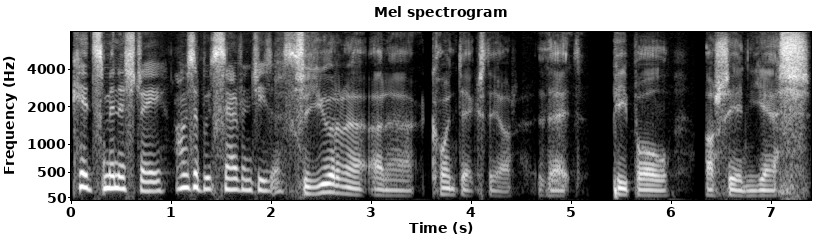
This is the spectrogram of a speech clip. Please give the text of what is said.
kids ministry. I was about serving Jesus. So you're in a, in a context there that people are saying yes,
